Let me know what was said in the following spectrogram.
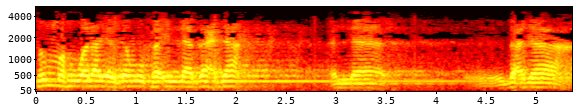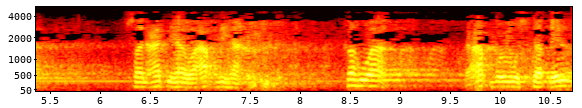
ثم هو لا يلزمك إلا بعد بعد صنعتها وعقدها. فهو عقد مستقل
